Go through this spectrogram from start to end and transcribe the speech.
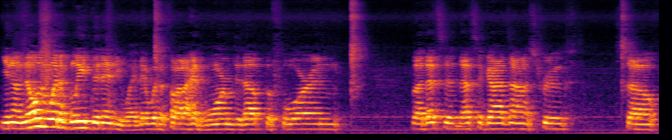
You know no one would have believed it anyway. They would have thought I had warmed it up before and but that's a, that's the God's honest truth. So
